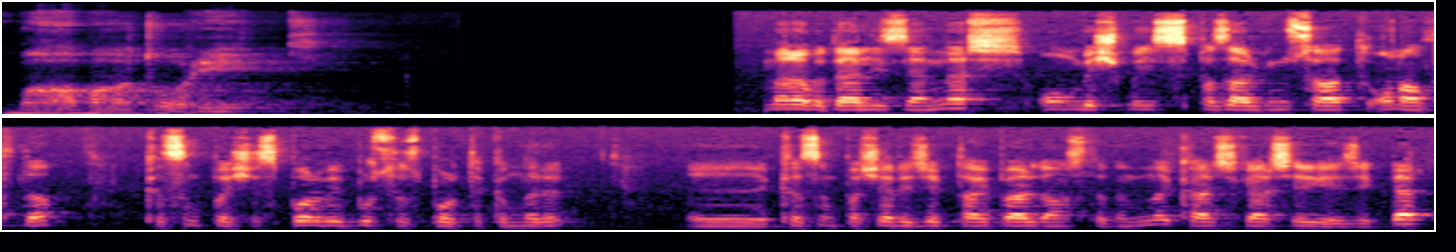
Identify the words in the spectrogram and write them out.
Baba Torik. Merhaba değerli izleyenler. 15 Mayıs Pazar günü saat 16'da Kasımpaşa Spor ve Bursa Spor takımları e, Kasımpaşa Recep Tayyip Erdoğan stadında karşı karşıya gelecekler.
